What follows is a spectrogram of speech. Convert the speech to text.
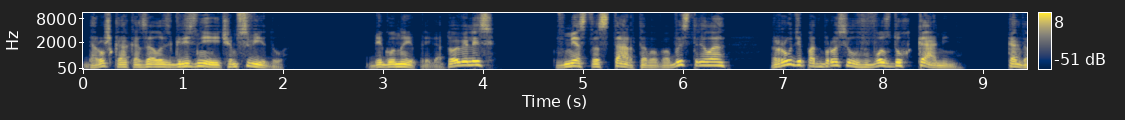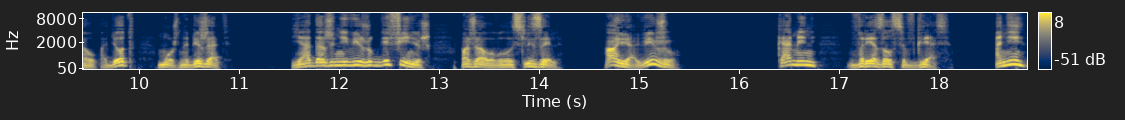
Дорожка оказалась грязнее, чем с виду. Бегуны приготовились. Вместо стартового выстрела Руди подбросил в воздух камень. Когда упадет, можно бежать. «Я даже не вижу, где финиш», — пожаловалась Лизель. «А я вижу». Камень врезался в грязь. Они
